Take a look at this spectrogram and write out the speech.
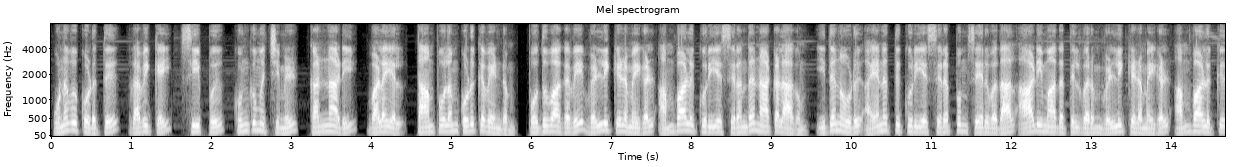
உணவு கொடுத்து ரவிக்கை சீப்பு குங்குமச்சிமிழ் கண்ணாடி வளையல் தாம்பூலம் கொடுக்க வேண்டும். பொதுவாகவே வெள்ளிக்கிழமைகள் அம்பாளுக்குரிய சிறந்த நாட்களாகும். இதனோடு அயனத்துக்குரிய சிறப்பும் சேருவதால் ஆடி மாதத்தில் வரும் வெள்ளிக்கிழமைகள் அம்பாளுக்கு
